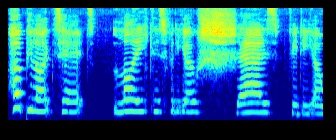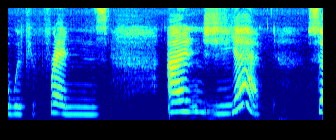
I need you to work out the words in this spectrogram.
hope you liked it. Like this video, share this video with your friends. And yeah, so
